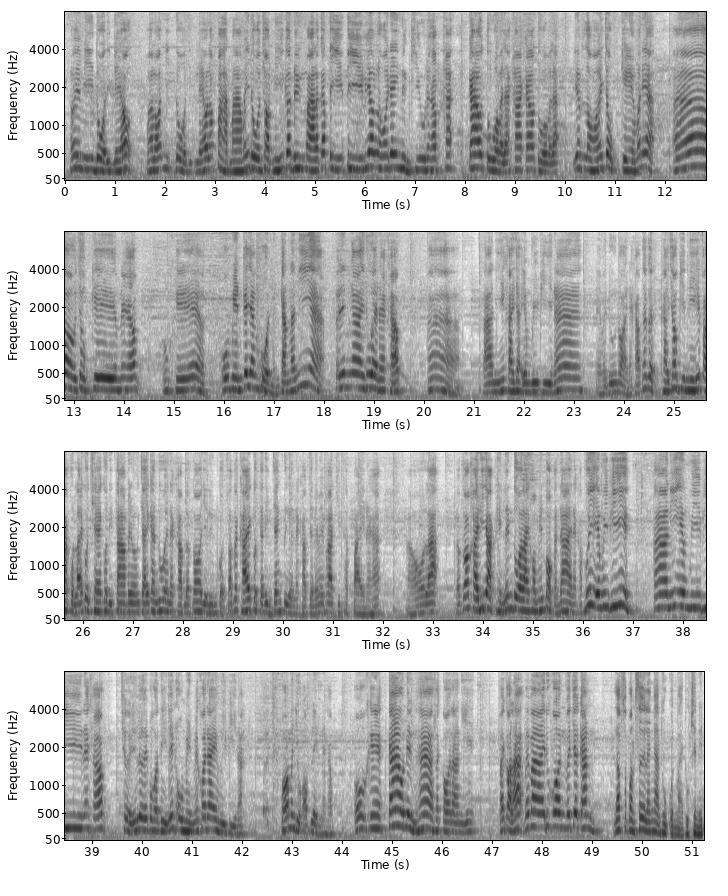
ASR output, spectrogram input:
เฮ้ยมีโดดอีกแล้ว มาลอสมีโดดอีกแล้วแล้วปาดมาไม่โดนช็อตนี้ก็ดึงมาแล้วก็ตีตีเรียบร้อยได้หนึ่งคิวนะครับค่าเก้าตัวไปแล้วค่าเก้าตัวไปแล้ว เรียบร้อยจบเกมวะเนี่ยอ้าวจบเกมนะครับ โอเค โอเมนก็ยังโหดเหมือนกันนะเนี่ยเล่นง่ายด้วยนะครับอ่าตานี้ใครจะ MVP นะไหนมาดูหน่อยนะครับ ถ้าเกิดใครชอบคลิปนี้ ฝากกดไลค์ กดแชร์ กดติดตามเป็นกำลังใจกันด้วยนะครับ แล้วก็อย่าลืมกด Subscribe กดกระดิ่งแจ้งเตือนนะครับ จะได้ไม่พลาดคลิปถัดไปนะฮะ เอาละแล้วก็ใครที่อยากเห็นเล่นตัวอะไร คอมเมนต์บอกกันได้นะครับ เฮ้ย MVP ตานี้ MVP นะครับ เฉยเลยปกติเล่นโอเมนไม่ค่อยได้ MVP นะ เพราะว่ามันอยู่ออฟเลนนะครับ โอเค 915 สกอร์ตานี้ ไปก่อนละ บ๊ายบายทุกคน ไว้เจอกัน รับสปอนเซอร์และงานถูกกฎหมายทุกชนิด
